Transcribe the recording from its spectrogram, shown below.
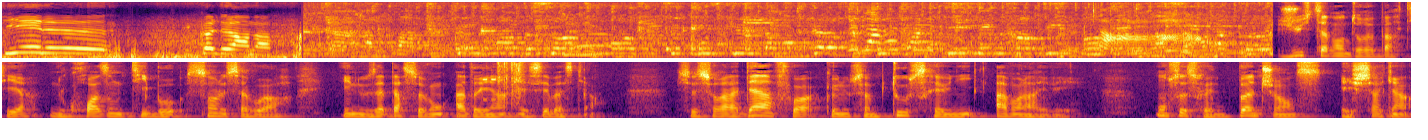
pied de- du col de la Rama. Juste avant de repartir, nous croisons Thibaut sans le savoir et nous apercevons Adrien et Sébastien. Ce sera la dernière fois que nous sommes tous réunis avant l'arrivée. On se souhaite bonne chance et chacun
